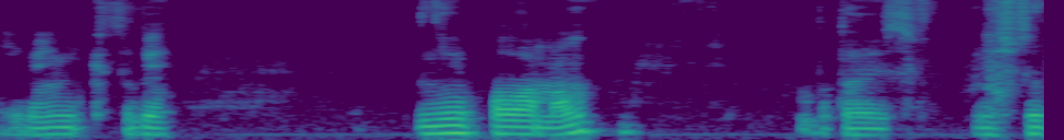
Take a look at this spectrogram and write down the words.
żeby nikt sobie nie połamał, bo to jest jeszcze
